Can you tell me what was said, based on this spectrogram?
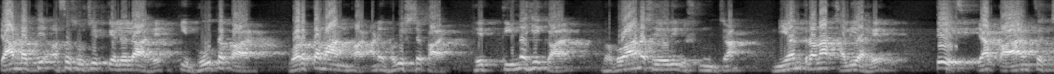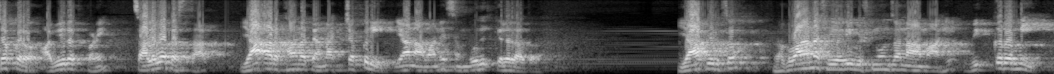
त्यामध्ये असं सूचित केलेलं आहे की भूतकाळ वर्तमान काळ आणि भविष्यकाळ हे तीनही काळ भगवान श्रीहरी विष्णूंच्या नियंत्रणाखाली आहे. तेच या काळांचं चक्र अविरतपणे चालवत असतात. या अर्थानं त्यांना चक्री या नावाने संबोधित केलं जातं. यापुढचं भगवान श्रीहरी विष्णूंचं नाम आहे विक्रमी.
